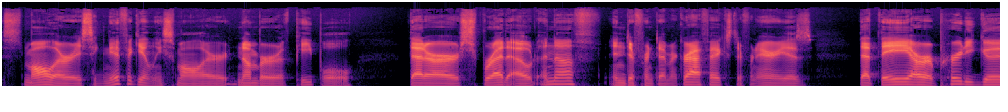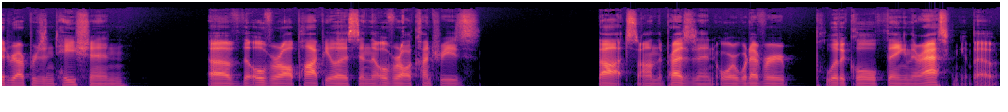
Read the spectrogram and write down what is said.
smaller, a significantly smaller number of people that are spread out enough in different demographics, different areas, that they are a pretty good representation of the overall populace and the overall country's thoughts on the president or whatever political thing they're asking about.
